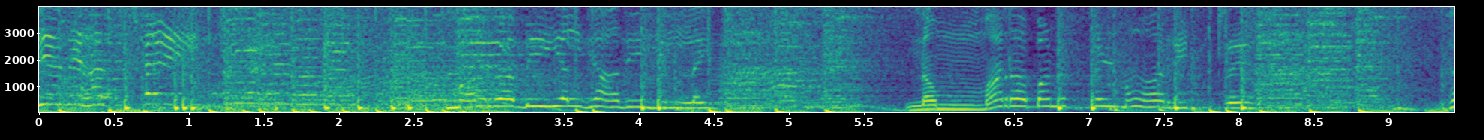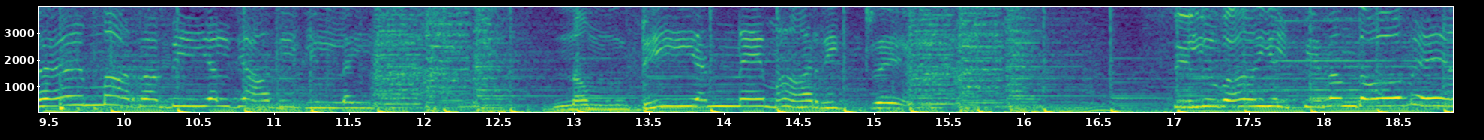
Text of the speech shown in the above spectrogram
DNA has changed. மரபியல் வியாதி இல்லை நம் மரபணுக்கள் மாறிற்று. மரபியல் வியாதி இல்லை. நம் டிஎன்ஏ மாறிற்று. சிலுவையில் பிறந்தோமே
